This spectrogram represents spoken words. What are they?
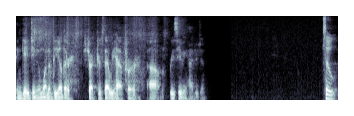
engaging in one of the other structures that we have for um, receiving hydrogen. So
